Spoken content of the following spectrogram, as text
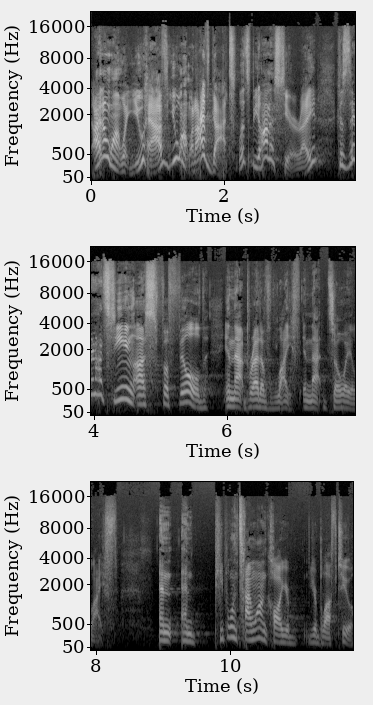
I don't want what you have. You want what I've got. Let's be honest here, right? Because they're not seeing us fulfilled in that bread of life, in that Zoe life. And, and people in Taiwan call your, your bluff too.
